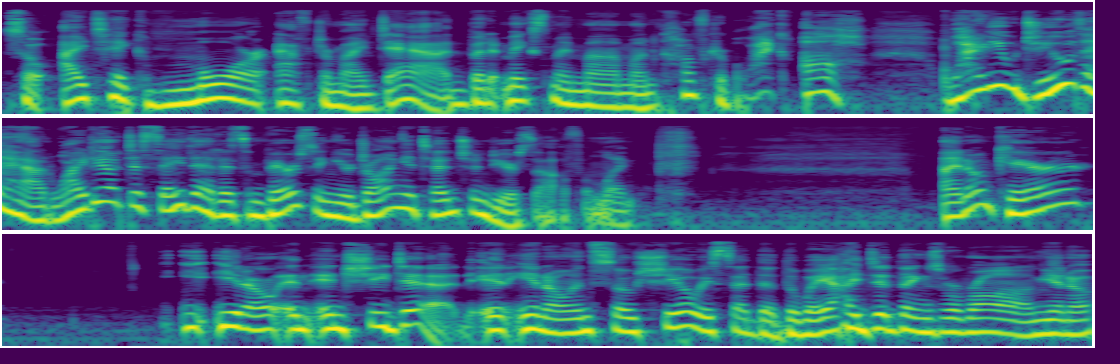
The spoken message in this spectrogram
So i take more after my dad but it makes my mom uncomfortable. Like oh why do you do that? Why do you have to say that? It's embarrassing. You're drawing attention to yourself. I'm like i don't care you know, and, and she did, and, you know, and so she always said that the way I did things were wrong, you know.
